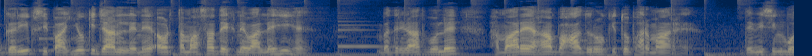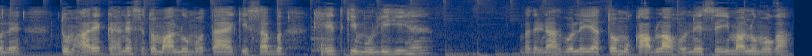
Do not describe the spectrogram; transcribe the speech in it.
गरीब सिपाहियों की जान लेने और तमाशा देखने वाले ही हैं? बद्रीनाथ बोले, हमारे यहाँ बहादुरों की तो भरमार है। देवी सिंह बोले, तुम्हारे कहने से तो मालूम होता है कि सब खेत की मूली ही हैं। बद्रीनाथ बोले, यह तो मुकाबला होने से ही मालूम होगा।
